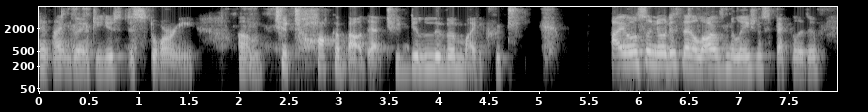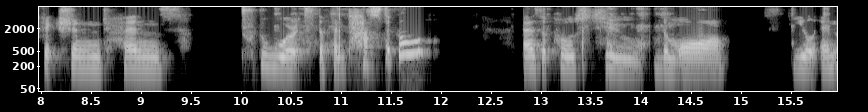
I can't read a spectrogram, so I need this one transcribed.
and I'm going to use this story um, to talk about that, to deliver my critique. I also noticed that a lot of Malaysian speculative fiction tends towards the fantastical as opposed to the more steel and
